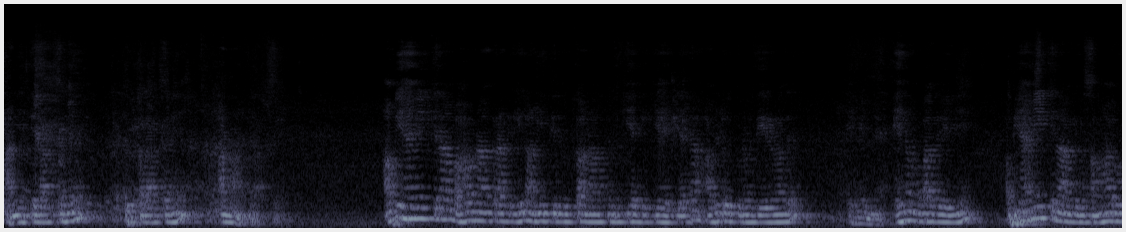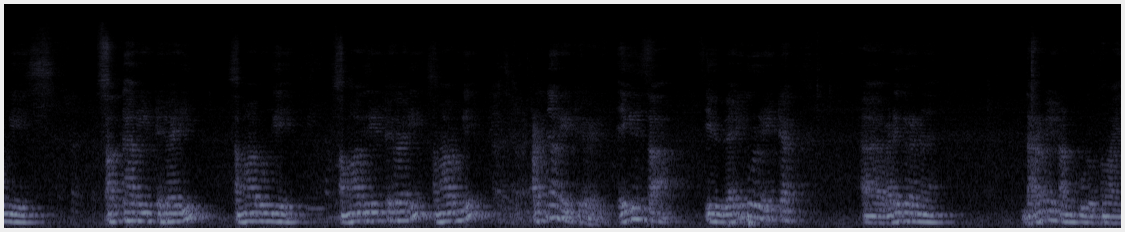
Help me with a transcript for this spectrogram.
අනිත්‍ය ලක්ෂණය, දුක්ඛ ලක්ෂණය, අනාත්ම ලක්ෂණය. අපි හැම එක්කෙනා භාවනා කරන්න ගිහලා අනිත්‍ය දුක්ඛ අනාත්ම කියකි කියයි කියලා අපිට ඔය තුන තේරෙනවද? එහෙම නැහැ. එහෙනම් මොකද වෙන්නේ? අපි හැම එක්කෙනාගේම සමහරුගේ සද්ධා රේට් එක වැඩි, සමහරුගේ සමාධි රේට් එක වැඩි සමහරුගේ ප්‍රඥා රේට් එක වැඩි. ඒක නිසා මේ වැඩිපුර රේට් එක වැඩ කරන ධර්මයට අනුකූලව තමයි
